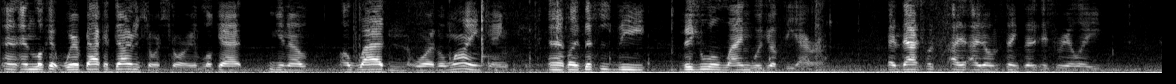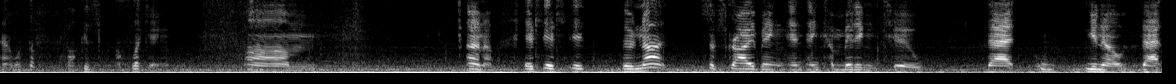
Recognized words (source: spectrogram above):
and, and look at We're Back a Dinosaur Story. Look at you know Aladdin or The Lion King, and it's like this is the visual language of the era, and that's what I, I don't think that is really. What the fuck is clicking? Um, I don't know. it's it's it. They're not subscribing and, and committing to that you know that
